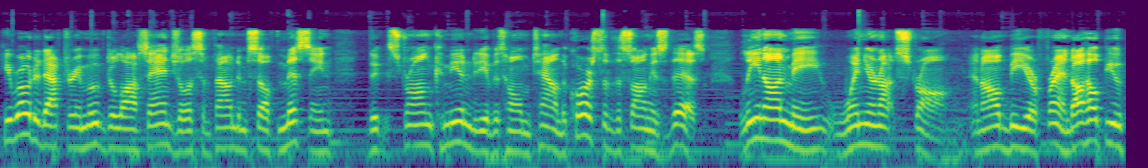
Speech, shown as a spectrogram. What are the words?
He wrote it after he moved to Los Angeles and found himself missing the strong community of his hometown. The chorus of the song is this Lean on me when you're not strong, and I'll be your friend. I'll help you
